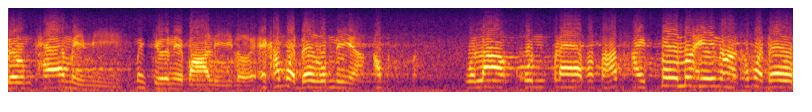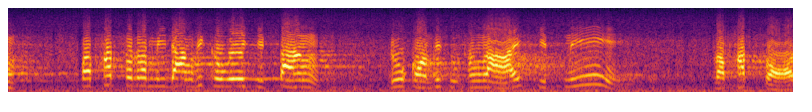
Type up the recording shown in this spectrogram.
เดิมแท้ไม่มี ไม่เจอในบาลีเลยไอ้คำว่าเดิมเนี่ย เวลาคนแปลภาษาไทยเติมมาเองนะคำว่าเดิมประพัตรมีดังพิกเวจิตตัง ดูก่อนพิสุทั้งหลายจิตนี้ประพัดสอน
